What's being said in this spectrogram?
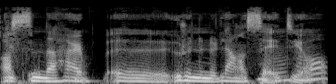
aslında her e, ürününü lanse ediyor. Hı hı.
